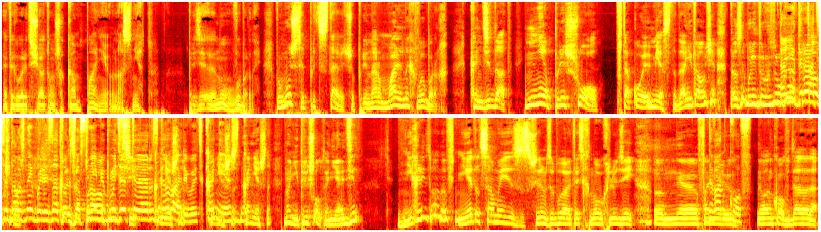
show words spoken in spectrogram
Это говорит еще о том, что кампании у нас нет. Ну, выборной. Вы можете себе представить, что при нормальных выборах кандидат не пришел в такое место, да, они там вообще должны были друг с другом Да они драться должны были за то, кто с право ними будет прийти. э, разговаривать. Конечно, Конечно. конечно. Но не пришел-то ни один. Ни Харитонов, ни этот самый, все время забывают этих новых людей. эм, э, фамилию- Дованков. Дованков, да-да-да.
